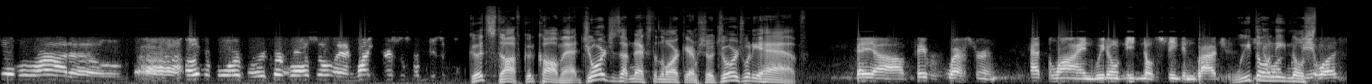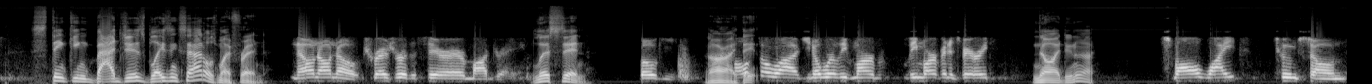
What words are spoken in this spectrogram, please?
Silverado, uh, Overboard for Kurt Russell, and White Christmas for musical. Good stuff. Good call, Matt. George is up next on the Mark Arum Show. George, what do you have? Hey, uh, favorite Western at the line. We don't need no stinking badges. We don't what need no movie it stinking badges. Blazing Saddles, my friend. No, no, no. Treasure of the Sierra Madre. Listen. Bogey. All right. They, Also, uh, you know where Lee, Mar- Lee Marvin is buried? no, I do not. Small white tombstone,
